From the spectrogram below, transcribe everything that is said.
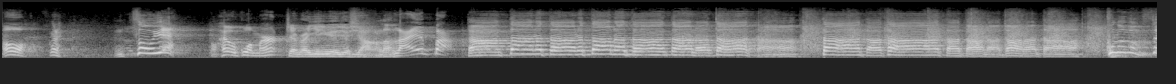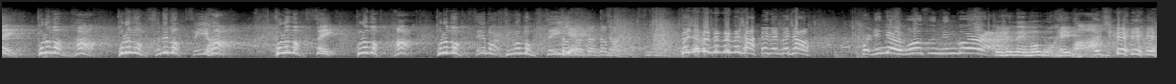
哦，过来，奏乐，哦还有过门儿这边音乐就响了。来吧。哒哒啦哒啦哒啦哒哒啦哒哒哒哒哒哒哒啦哒啦哒，呼噜梦 C，呼噜梦哈，呼噜梦呼噜梦 C 哈，呼噜梦 C，呼噜梦哈，呼噜梦 C 梦，呼噜梦 C 等耶等。等等，别别别别别别唱，别别别唱了，不是您这是俄罗斯民歌啊？这是内蒙古黑啊怕，这呀，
